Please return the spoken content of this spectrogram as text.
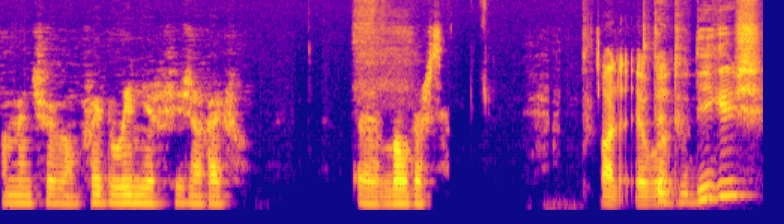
ao menos foi bom. Foi de Linear Fusion Rifle. eh, loaders. Olha, eu vou. Portanto, o Digas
